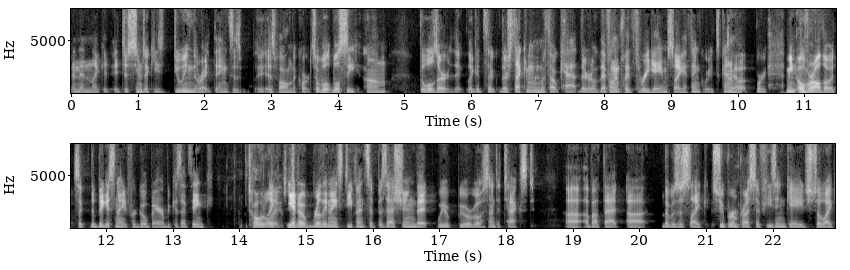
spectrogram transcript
and then like it, it just seems like he's doing the right things as as well on the court. So we'll we'll see. Um, the Wolves are like it's like their second win without KAT. They're they've only played three games, so like I think it's kind Yeah. of a. We're, I mean, overall though, it's like the biggest night for Gobert because I think Totally. like he had a really nice defensive possession that we we were both sent a text uh, about that. Uh, that was just like super impressive. He's engaged. So like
